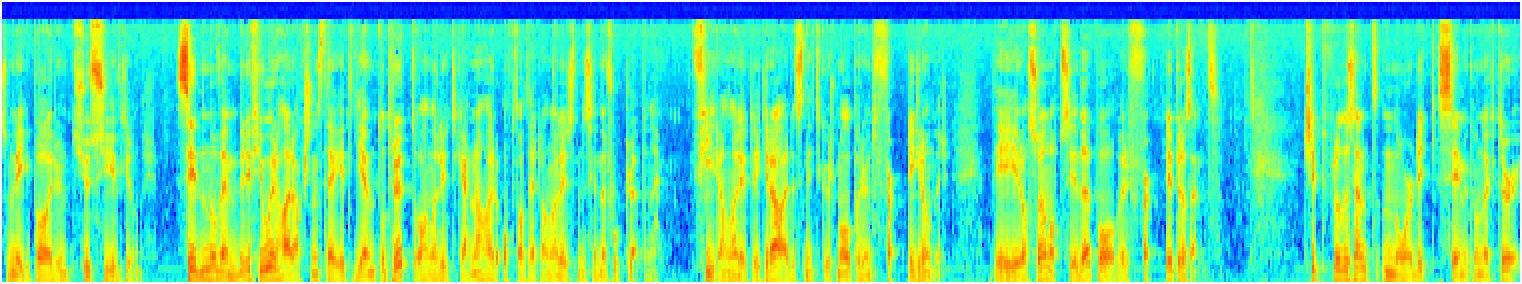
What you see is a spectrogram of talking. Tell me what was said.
som ligger på rundt 27 kroner. Siden november i fjor har aksjen steget jevnt og trutt, og analytikerne har oppdatert analysene sine fortløpende. Fire analytikere har et snittkursmål på rundt 40 kroner. Det gir også en oppside på over 40 Chip-produsent Nordic Semiconductor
